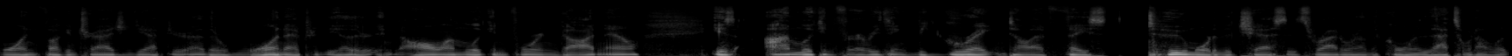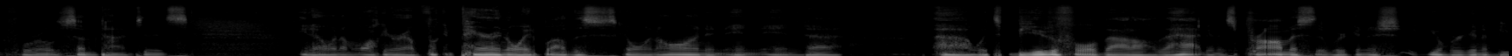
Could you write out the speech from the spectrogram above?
one fucking tragedy after the other one after the other and all i'm looking for in god now is I'm looking for everything to be great until I face two more to the chest that's right around the corner. That's what I look for sometimes. And it's, you know, when I'm walking around fucking paranoid while this is going on and, and, and, uh, uh, what's beautiful about all that, and it's promise that we're gonna, sh- you know, we're gonna be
